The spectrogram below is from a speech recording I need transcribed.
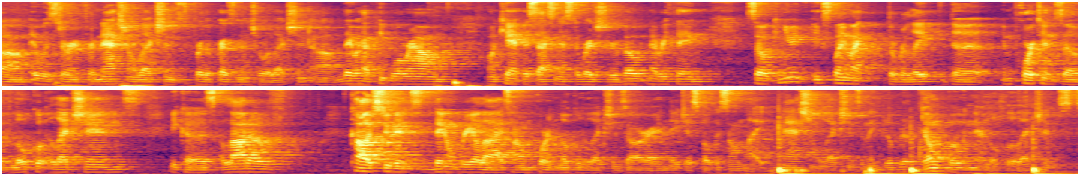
um, it was during for national elections for the presidential election. Um, they would have people around on campus asking us to register to vote and everything. So can you explain like the relate the importance of local elections because a lot of college students they don't realize how important local elections are and they just focus on like national elections and they don't vote in their local elections.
